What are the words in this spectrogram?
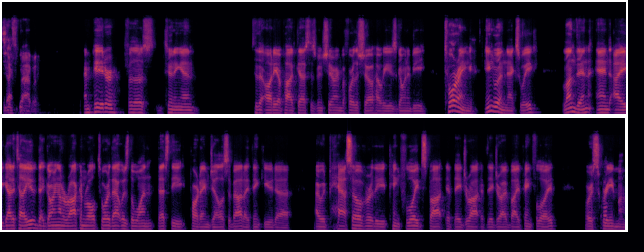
Subscriber. And Peter, for those tuning in to the audio podcast, has been sharing before the show how he is going to be touring England next week, London. And I got to tell you that going on a rock and roll tour, that was the one. That's the part I'm jealous about. I think you'd, uh, I would pass over the Pink Floyd spot if they draw if they drive by Pink Floyd, or scream, uh,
